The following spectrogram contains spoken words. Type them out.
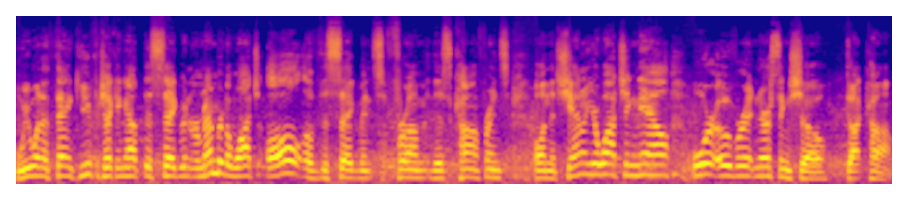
We want to thank you for checking out this segment. Remember to watch all of the segments from this conference on the channel you're watching now or over at nursingshow.com.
